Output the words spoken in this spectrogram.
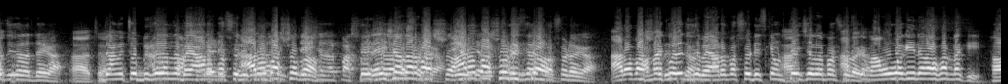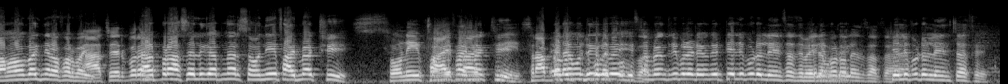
25000 টাকা। আচ্ছা। আমি 24000 না ভাই আরও 500 আরও 500 কম। 23500 আরও 500 ডিসকাউন্ট 500 টাকা। আরও 500 আমরা করে দিতে ভাই আরও 500 ডিসকাউন্ট 23500 টাকা। মামু বাগিনার অফার নাকি? হ্যাঁ মামা বাগনের অফার ভাই। আচ্ছা এরপরে? তারপর আছে লিখে আপনার Sony 5 Mark 3 সনি 5 ভাগ 3 স্ন্যাপড্রাগন মধ্যে স্ন্যাপড্রাগন 3 এর মধ্যে টেলিফোটো লেন্স আছে ভাই Telephoto lens আছে। টেলিফোটো লেন্স আছে। আচ্ছা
